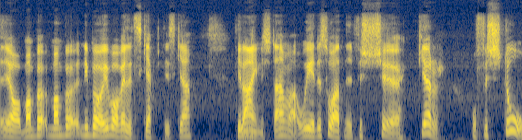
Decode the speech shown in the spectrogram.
eh, ja, man bör, man bör, ni bör ju vara väldigt skeptiska till Mm. Einstein va? Och är det så att ni försöker att förstå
